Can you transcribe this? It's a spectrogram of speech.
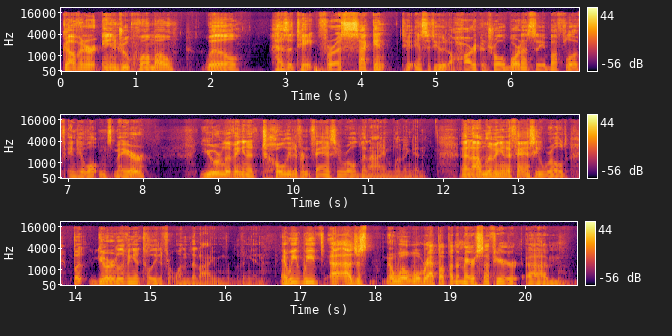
Governor Andrew Cuomo will hesitate for a second to institute a hard control board on the city of Buffalo if India Walton's mayor, you are living in a totally different fantasy world than I am living in. And I'm living in a fantasy world, but you're living in a totally different one than I'm living in. And we we've uh, I'll just we'll we'll wrap up on the mayor stuff here um,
